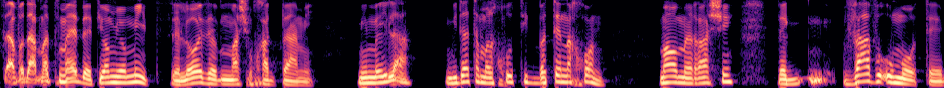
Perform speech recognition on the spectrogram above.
זה עבודה מתמדת, יומיומית, זה לא איזה משהו חד פעמי. ממילא, מידת המלכות תתבטא נכון. מה אומר רש"י? וו אומות הם,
